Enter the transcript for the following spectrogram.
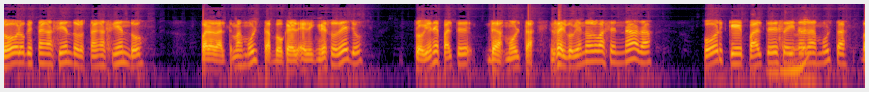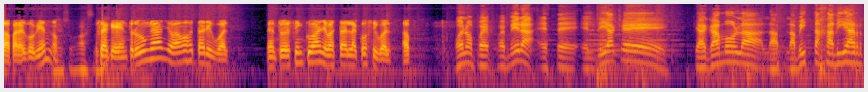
todo lo que están haciendo lo están haciendo para darte más multas, porque el, el ingreso de ellos proviene parte de, de las multas. Entonces el gobierno no va a hacer nada porque parte de ese dinero de las multas va para el gobierno. O sea que dentro de un año vamos a estar igual. Dentro de cinco años va a estar la cosa igual. Ah, Bueno, pues, pues mira, este, el día que, que hagamos la, la, la vista jadear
